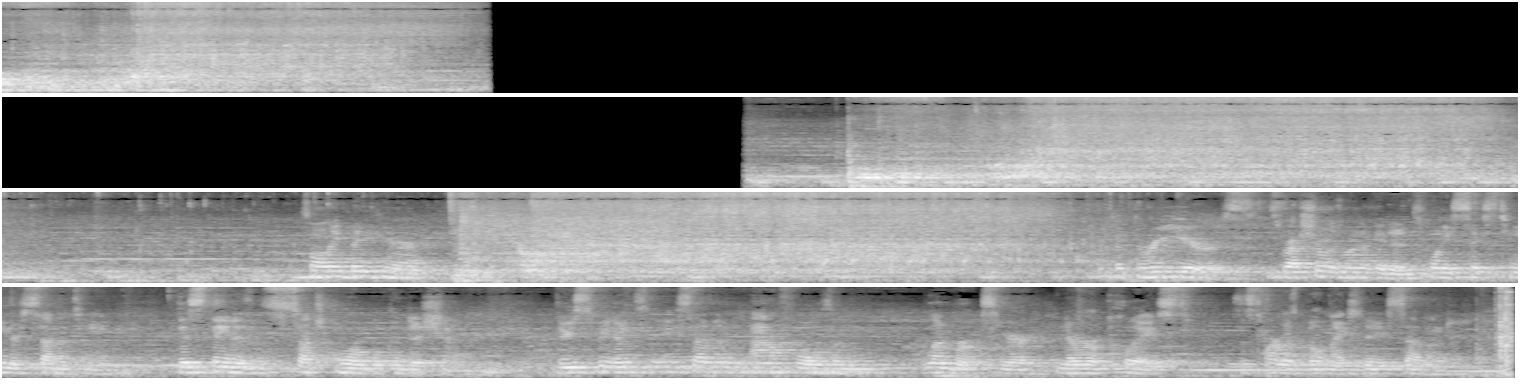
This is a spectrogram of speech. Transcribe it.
It's only been here for three years. This restaurant was renovated in 2016 or 17. This thing is in such horrible condition. There used to be 1987 Afwalls and Lynbrooks here, never replaced. This tar was built in 1987.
